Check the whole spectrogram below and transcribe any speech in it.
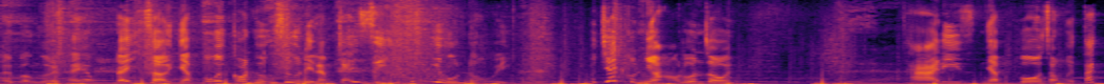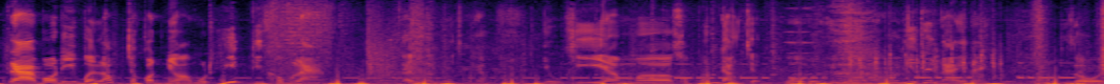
đấy, mọi người thấy không? Đấy, giờ nhập vô cái con hương sư để làm cái gì không hiểu nổi. Nó chết con nhỏ luôn rồi. Thà đi nhập vô xong rồi tách ra body block cho con nhỏ một hit thì không làm. Đấy, mọi người nhiều khi em ờ, không muốn đăng trận thua bởi vì nó như thế này này. Rồi,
